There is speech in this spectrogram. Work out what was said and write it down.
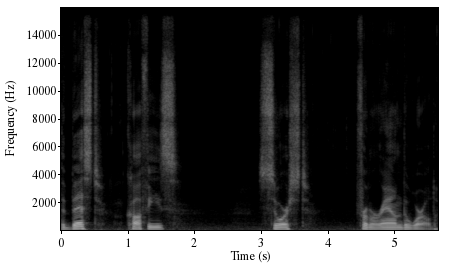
the best coffees sourced from around the world.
